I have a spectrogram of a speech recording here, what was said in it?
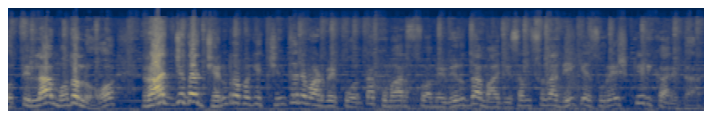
ಗೊತ್ತಿಲ್ಲ. ಮೊದಲು ರಾಜ್ಯದ ಜನರ ಬಗ್ಗೆ ಚಿಂತನೆ ಮಾಡಬೇಕು ಅಂತ ಕುಮಾರಸ್ವಾಮಿ ವಿರುದ್ಧ ಮಾಜಿ ಸಂಸದ ಡಿಕೆ ಸುರೇಶ್ ಕಿಡಿಕಾರಿದ್ದಾರೆ.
